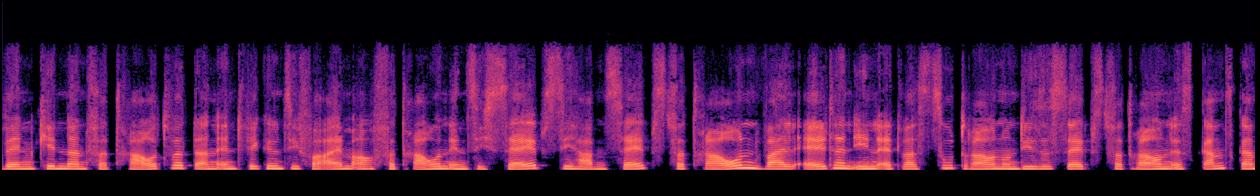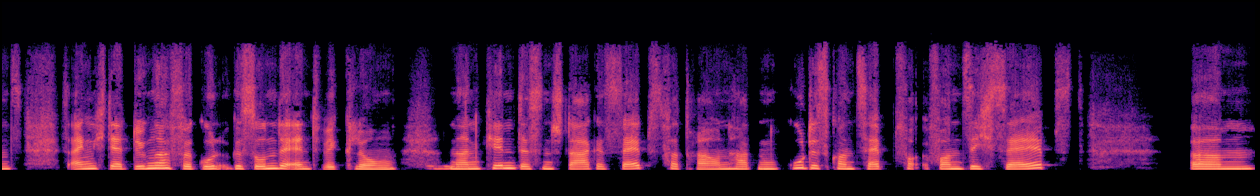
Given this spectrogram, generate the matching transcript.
wenn Kindern vertraut wird, dann entwickeln sie vor allem auch Vertrauen in sich selbst. Sie haben Selbstvertrauen, weil Eltern ihnen etwas zutrauen und dieses Selbstvertrauen ist ganz, ganz, ist eigentlich der Dünger für gesunde Entwicklung. Mhm. Und ein Kind, das ein starkes Selbstvertrauen hat, ein gutes Konzept von sich selbst, ähm,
